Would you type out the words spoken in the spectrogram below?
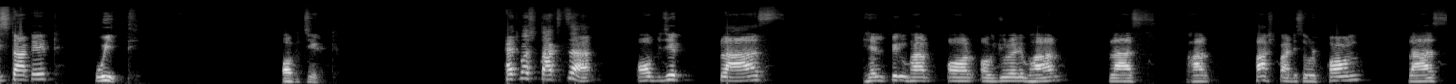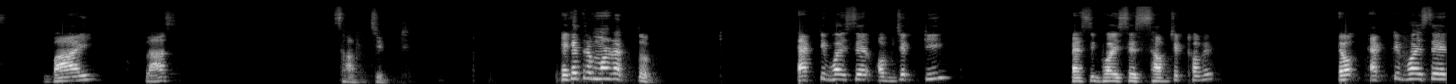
started with object. As per structure, object plus helping verb or auxiliary verb plus verb past participle form plus by plus subject. এক্ষেত্রে মনে রাখতে অ্যাক্টিভ ভয়েসের অবজেক্টটি প্যাসিভ ভয়েসের সাবজেক্ট হবে এবং অ্যাক্টিভ ভয়েসের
